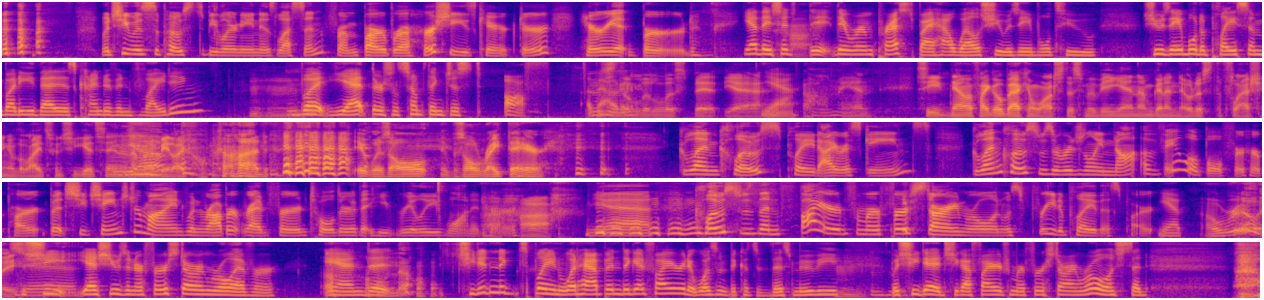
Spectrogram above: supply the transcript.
which he was supposed to be learning his lesson from Barbara Hershey's character, Harriet Bird. Yeah, they said ah. they, they were impressed by how well she was able to she was able to play somebody that is kind of inviting, mm-hmm. but yet there's something just off about Just the littlest bit, yeah. Yeah. Oh man. See now, if I go back and watch this movie again, I'm gonna notice the flashing of the lights when she gets in, and I'm gonna be like, "Oh God, it was all it was all right there." Glenn Close played Iris Gaines. Glenn Close was originally not available for her part, but she changed her mind when Robert Redford told her that he really wanted her. Aha. Yeah. Close was then fired from her first starring role and was free to play this part. Yep. Oh really? So she Yeah. yeah, she was in her first starring role ever. And uh, Oh no. she didn't explain what happened to get fired. It wasn't because of this movie, Hmm. but she did. She got fired from her first starring role, and she said,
